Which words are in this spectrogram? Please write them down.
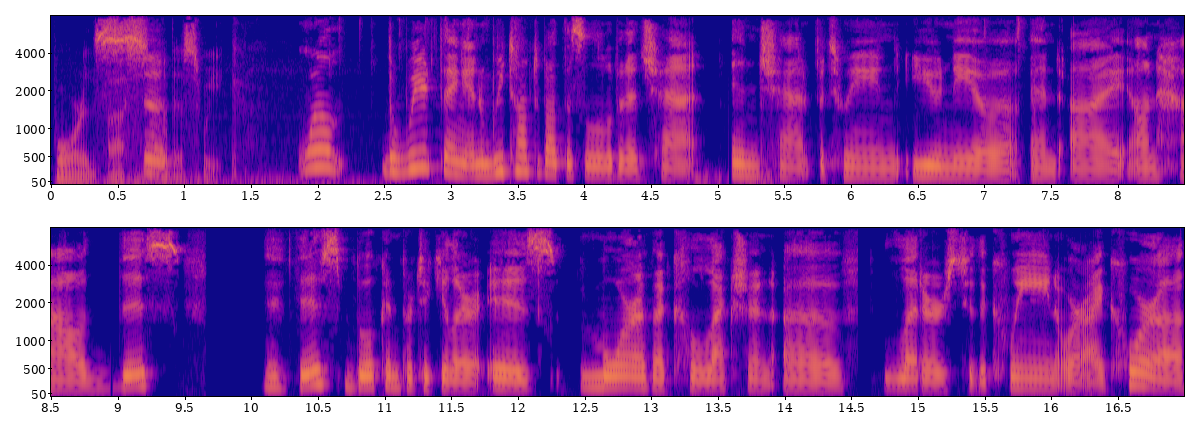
for us So- this week? Well, the weird thing, and we talked about this a little bit of chat in chat between you, Neo, and I on how this this book in particular is more of a collection of letters to the Queen or Ikora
